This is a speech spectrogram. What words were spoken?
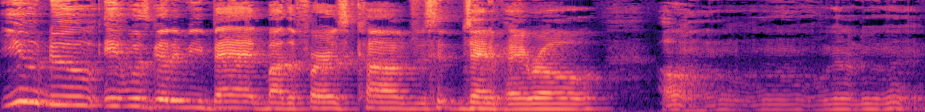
you knew it was going to be bad by the first com Janet payroll. Oh, we're gonna do it.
